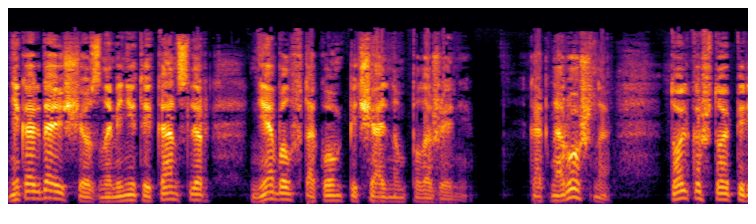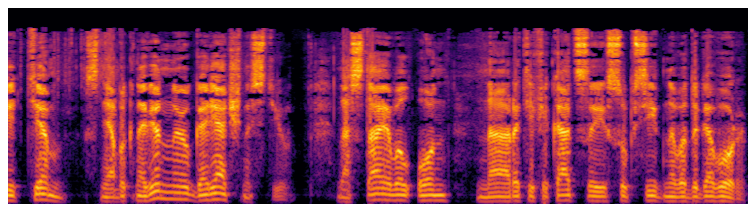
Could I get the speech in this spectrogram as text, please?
Никогда еще знаменитый канцлер не был в таком печальном положении. Как нарочно, только что перед тем с необыкновенной горячностью настаивал он на ратификации субсидного договора,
